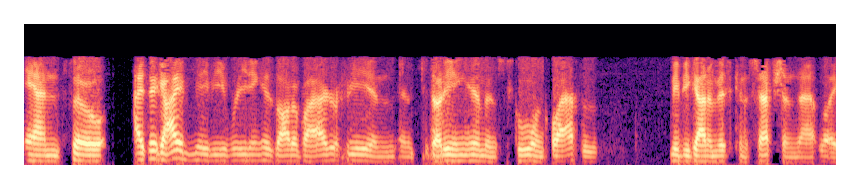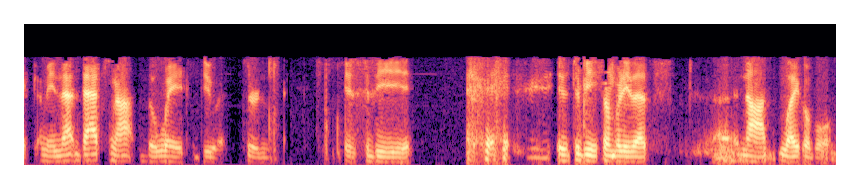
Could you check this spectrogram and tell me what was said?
And so i think i maybe reading his autobiography and and studying him in school and classes maybe got a misconception that like i mean that that's not the way to do it is to be is to be somebody that's uh, not likable.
